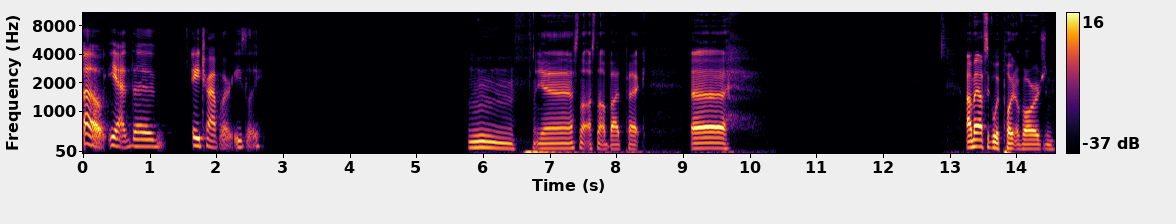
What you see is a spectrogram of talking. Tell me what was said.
Oh yeah, the A Traveler easily. Mm, yeah, that's not that's not a bad pick. Uh, I might have to go with Point of Origin.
